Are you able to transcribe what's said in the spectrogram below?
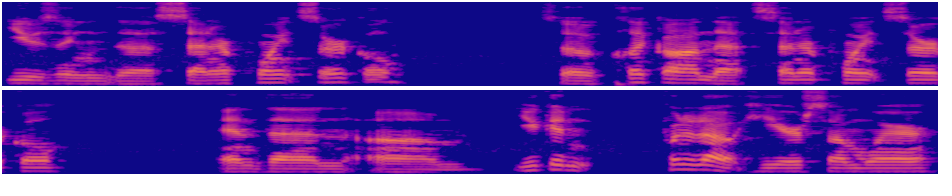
using the center point circle. So click on that center point circle and then um, you can put it out here somewhere.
